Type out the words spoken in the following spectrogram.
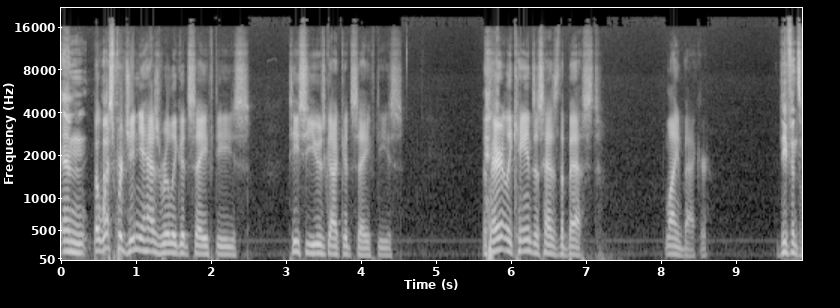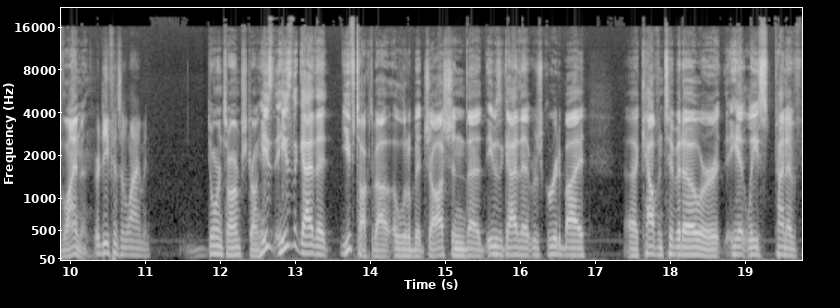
and But West Virginia has really good safeties. TCU's got good safeties. Apparently, Kansas has the best linebacker defensive lineman or defensive lineman. Dorance Armstrong. He's he's the guy that you've talked about a little bit, Josh, and that he was the guy that was recruited by uh, Calvin Thibodeaux, or he at least kind of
